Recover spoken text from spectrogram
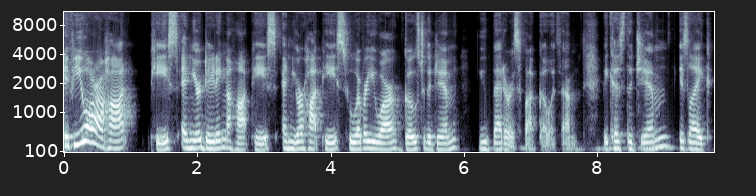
if you are a hot piece and you're dating a hot piece, and your hot piece, whoever you are, goes to the gym, you better as fuck go with them because the gym is like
